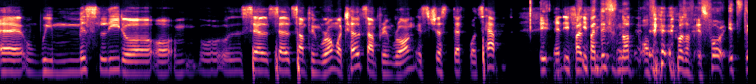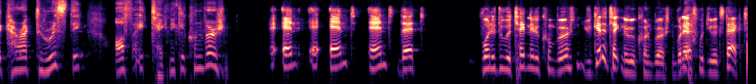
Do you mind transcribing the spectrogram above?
uh, we mislead or, or, um, or, sell sell something wrong or tell something wrong. It's just that what's happened. It, and if, but, if but this is not of, because of s4 it's the characteristic of a technical conversion. And and and that want to do a technical conversion, you get a technical conversion, but yeah. that's what you expect.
